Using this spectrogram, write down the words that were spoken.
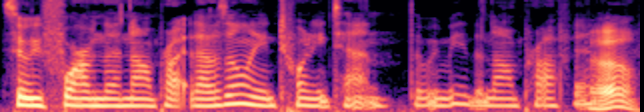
So we formed the nonprofit. That was only in 2010 that we made the nonprofit, Oh,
